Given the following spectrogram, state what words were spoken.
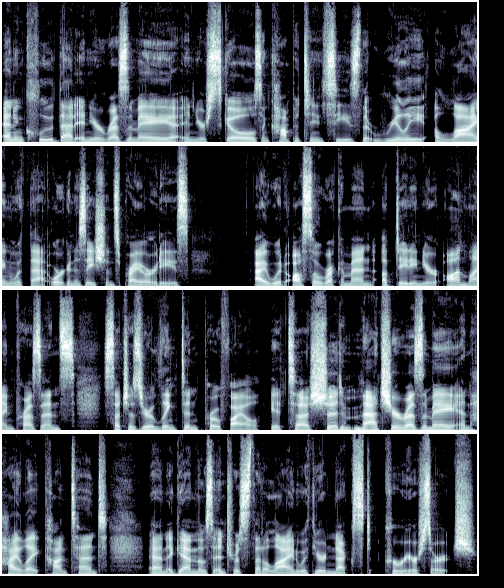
and include that in your resume and your skills and competencies that really align with that organization's priorities. I would also recommend updating your online presence, such as your LinkedIn profile. It uh, should match your resume and highlight content. And again, those interests that align with your next career search.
